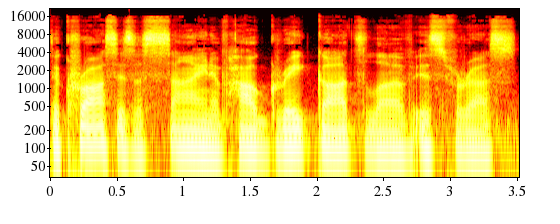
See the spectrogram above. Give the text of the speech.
The cross is a sign of how great God's love is for us.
